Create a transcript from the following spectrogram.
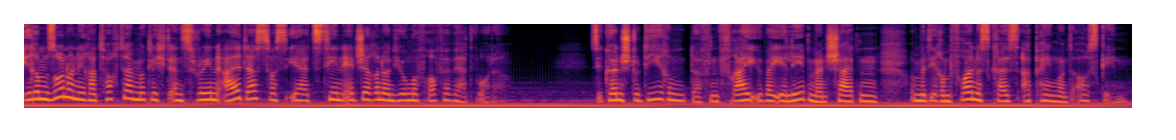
Ihrem Sohn und ihrer Tochter ermöglicht Ansreen all das, was ihr als Teenagerin und junge Frau verwehrt wurde. Sie können studieren, dürfen frei über ihr Leben entscheiden und mit ihrem Freundeskreis abhängen und ausgehen.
